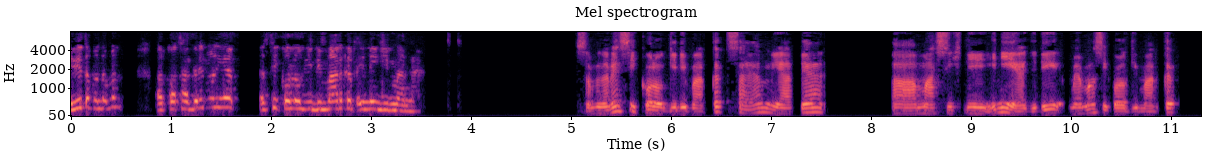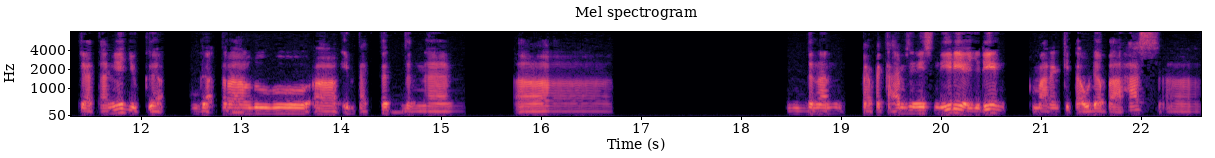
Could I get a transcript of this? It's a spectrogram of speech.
Jadi teman-teman uh, Coach Andre ngelihat psikologi di market ini gimana? Sebenarnya psikologi di market saya melihatnya uh, masih di ini ya. Jadi memang psikologi market kelihatannya juga nggak terlalu uh, impacted dengan uh, dengan ppkm ini sendiri ya. Jadi kemarin kita udah bahas uh,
